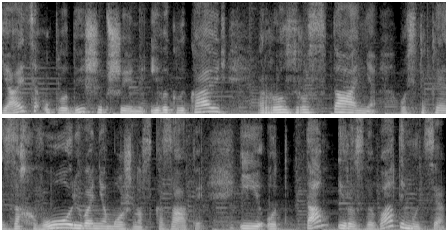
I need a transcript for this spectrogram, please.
яйця у плоди шипшини і викликають розростання, ось таке захворювання, можна сказати. І от там і розвиватимуться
